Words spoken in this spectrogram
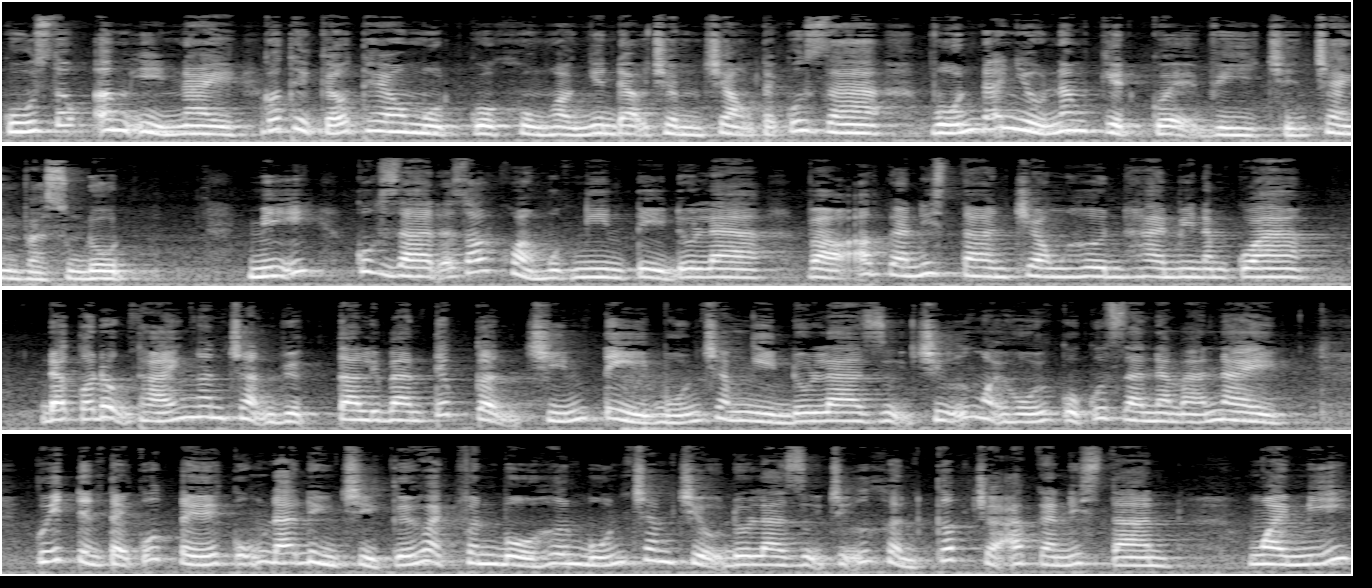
cú sốc âm ỉ này có thể kéo theo một cuộc khủng hoảng nhân đạo trầm trọng tại quốc gia vốn đã nhiều năm kiệt quệ vì chiến tranh và xung đột. Mỹ, quốc gia đã rót khoảng 1.000 tỷ đô la vào Afghanistan trong hơn 20 năm qua, đã có động thái ngăn chặn việc Taliban tiếp cận 9 tỷ 400 nghìn đô la dự trữ ngoại hối của quốc gia Nam Á này. Quỹ tiền tệ quốc tế cũng đã đình chỉ kế hoạch phân bổ hơn 400 triệu đô la dự trữ khẩn cấp cho Afghanistan – Ngoài Mỹ,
